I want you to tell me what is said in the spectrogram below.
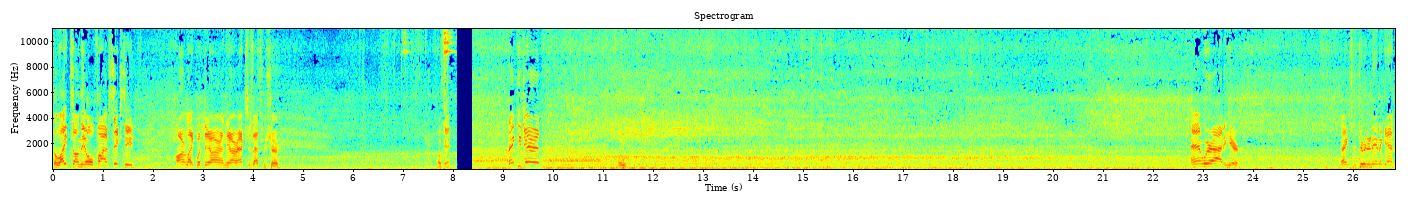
The lights on the old 560 aren't like what they are in the RXs, that's for sure. Okay. Thank you, Jared. Ooh. And we're out of here. Thanks for tuning in again.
